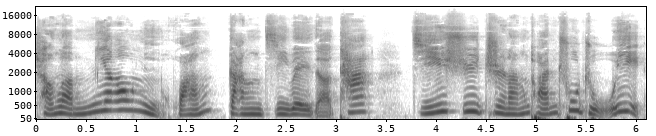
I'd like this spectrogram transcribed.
成了喵女皇。刚继位的他急需智囊团出主意，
